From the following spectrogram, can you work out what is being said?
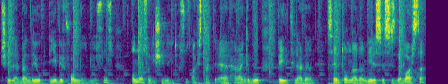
şeyler bende yok diye bir form dolduruyorsunuz. Ondan sonra iş yerine gidiyorsunuz. Aksi takdirde eğer herhangi bu belirtilerden, semptomlardan birisi sizde varsa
